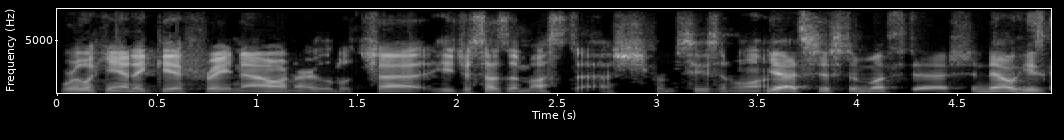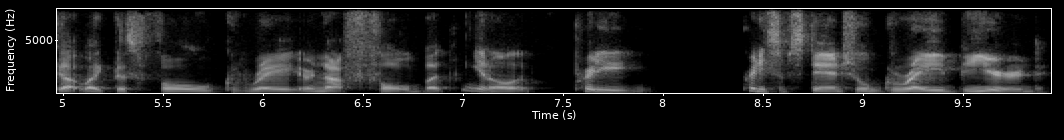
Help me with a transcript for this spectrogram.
we're looking at a GIF right now in our little chat. He just has a mustache from season one. Yeah, it's just a mustache, and now he's got like this full gray, or not full, but you know, pretty pretty substantial gray beard.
